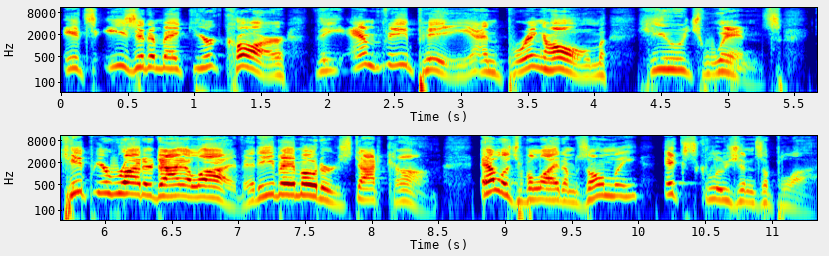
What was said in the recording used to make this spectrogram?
it's easy to make your car the MVP and bring home huge wins. Keep your ride or die alive at ebaymotors.com. Eligible items only, exclusions apply.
